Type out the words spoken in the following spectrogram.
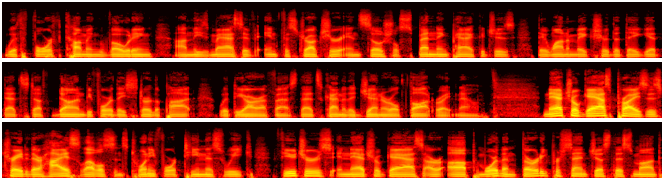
with forthcoming voting on these massive infrastructure and social spending packages. They want to make sure that they get that stuff done before they stir the pot with the RFS. That's kind of the general thought right now. Natural gas prices traded their highest level since 2014 this week. Futures in natural gas are up more than 30% just this month.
